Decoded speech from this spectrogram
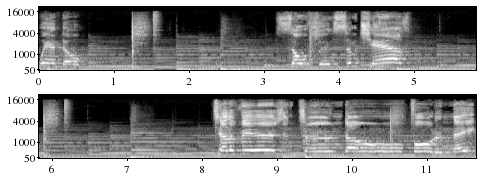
window, sofa and some chairs, television turned on for the night.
